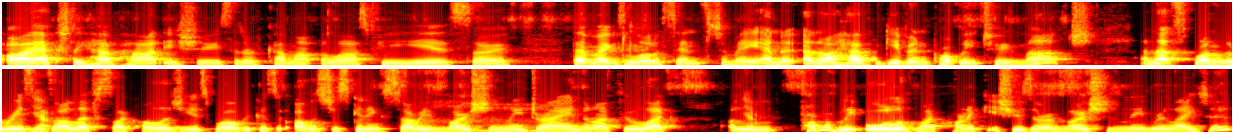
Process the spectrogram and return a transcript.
I actually have heart issues that have come up the last few years, so that makes a lot of sense to me. And and I have given probably too much, and that's one of the reasons I left psychology as well because I was just getting so emotionally Ah. drained, and I feel like a Yep. l- probably all of my chronic issues are emotionally related.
